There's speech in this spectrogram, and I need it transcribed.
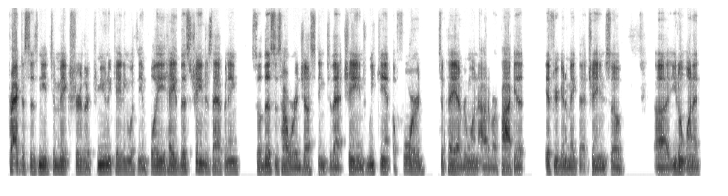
practices need to make sure they're communicating with the employee hey this change is happening so this is how we're adjusting to that change. We can't afford to pay everyone out of our pocket if you're going to make that change. So uh, you don't want to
